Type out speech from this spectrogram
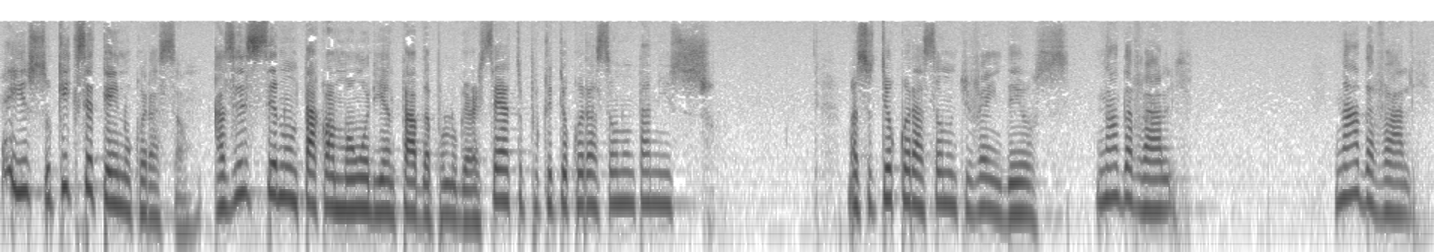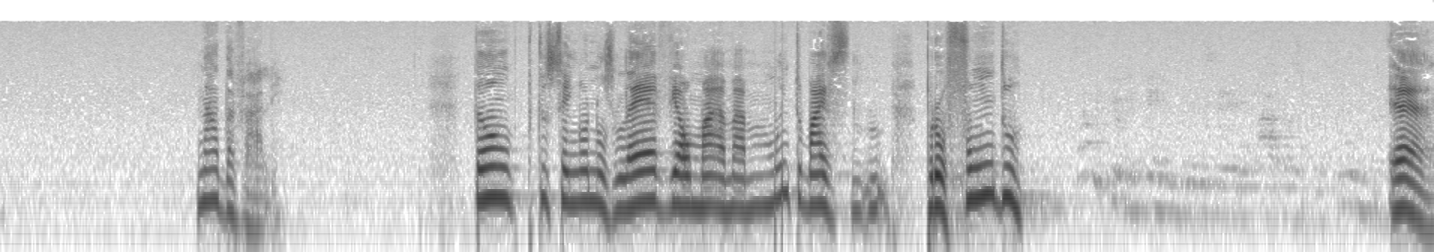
É isso. O que, que você tem no coração? Às vezes você não está com a mão orientada para o lugar certo porque teu coração não está nisso. Mas se o teu coração não estiver em Deus, nada vale. Nada vale. Nada vale. Então, que o Senhor nos leve ao muito mais profundo. É.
